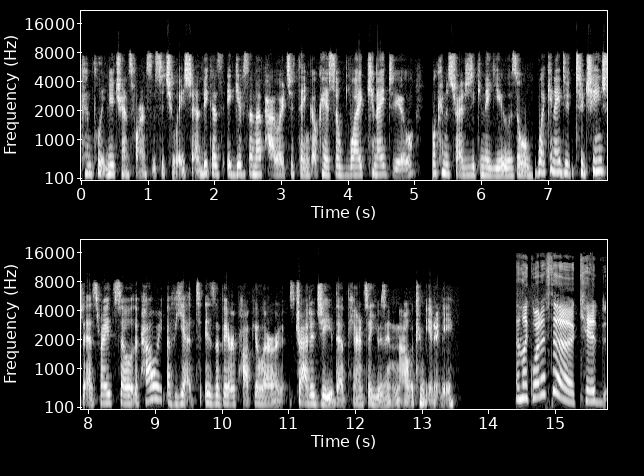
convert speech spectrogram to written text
completely transforms the situation because it gives them a power to think okay so what can i do? What kind of strategy can i use? Or what can i do to change this right? So the power of yet is a very popular strategy that parents are using in our community. And like what if the kid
